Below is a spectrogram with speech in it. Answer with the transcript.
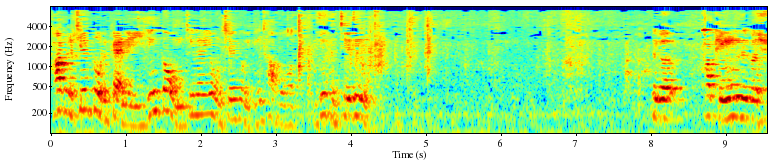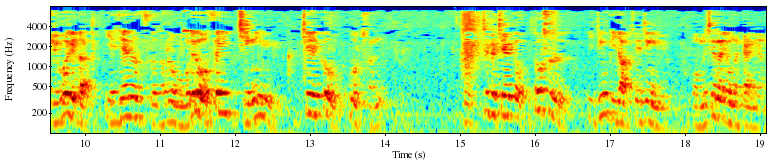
他这个结构的概念已经跟我们今天用的结构已经差不多了，已经很接近了。那个他评这个许巍的《野间的词，他说五六非景语。结构不存，这个结构都是已经比较接近于我们现在用的概念了。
